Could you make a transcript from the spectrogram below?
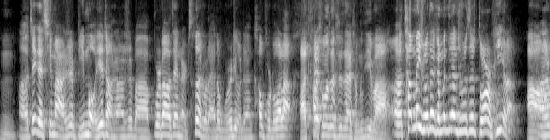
嗯啊，这个起码是比某些厂商是吧，不知道在哪儿测出来的五十九帧靠谱多了。啊，他说的是在什么地方？呃，他没说在什么，但说是多少 P 了啊？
